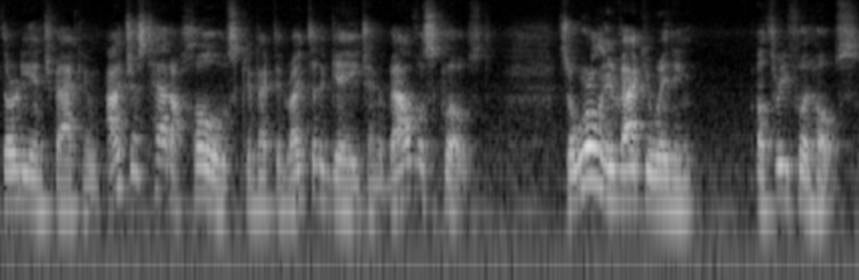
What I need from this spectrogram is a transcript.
30 inch vacuum, I just had a hose connected right to the gauge and the valve was closed. So we're only evacuating a three foot hose.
